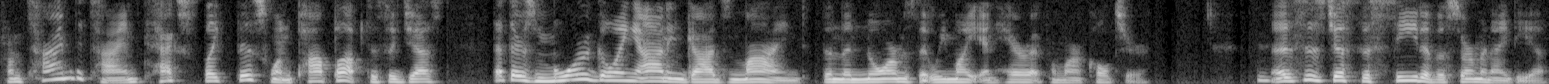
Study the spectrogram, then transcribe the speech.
from time to time, texts like this one pop up to suggest that there's more going on in God's mind than the norms that we might inherit from our culture. Mm. this is just the seed of a sermon idea,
